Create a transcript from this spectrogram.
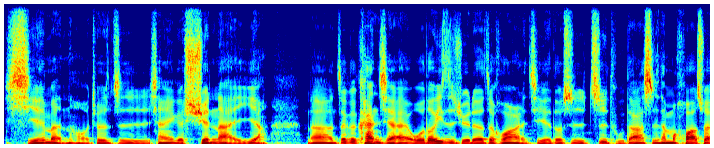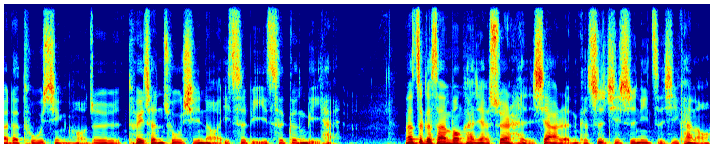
邪门哦，就是像一个悬崖一样。那这个看起来，我都一直觉得这华尔街都是制图大师，他们画出来的图形哈，就是推陈出新哦，一次比一次更厉害。那这个山峰看起来虽然很吓人，可是其实你仔细看哦，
